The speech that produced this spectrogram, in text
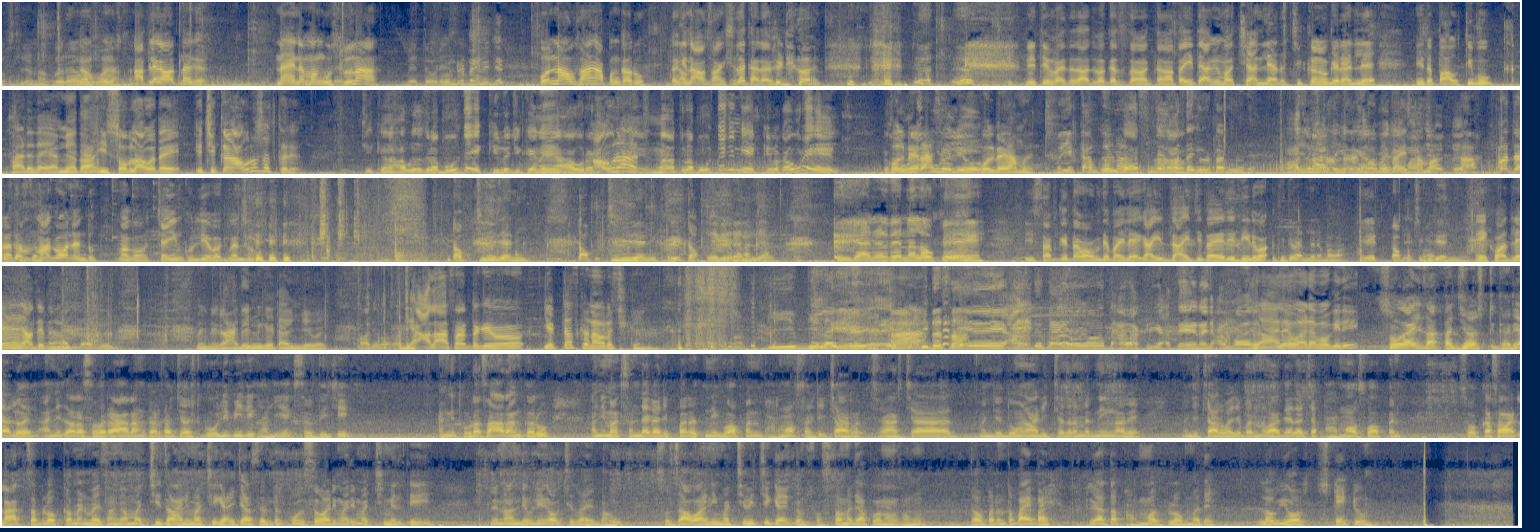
नको? आपल्या गावातलं का? नाही ना मग उचलू ना. कोण रे मॅनेजर कोण नाव सांग आपण करू. लगे नाव सांगशील करा व्हिडिओ नितीन भाई दाद बघ कसं सांगतात? आता इथे आम्ही मच्छी आणली आता चिकन वगैरे आणले. इथं पावती बुक फाडत आहे आम्ही आता. हिशोब लावत आहे. हे चिकन आवरूसच कर चिकन आवडत तुला बोलते एक किलो चिकन आहे. आवरा आवरात? मग तुला बोलते की मी एक किलो कावर येईल कोलबेरा कोलबेरा मत. मग एक काम कर ना. असेल. अर्धा किलो अजून थांब. जरा थांबा. हा? बघ जरा थांब. मागव नंदू. मागव. चैन खुली आहे बघ नंदू. टॉपची बिर्याणी. टॉपची बिर्याणी. खरी टॉपची बिर्याणी. स्कॅनर दे ना लवकर. हिसाब किताब होऊ दे पहिले. गाईत जायची तयारी दीड वा किती वाजले रे बाबा? एक टॉपची बिर्याणी. एक वाजले? आधे. नाही का आधे मी काय टाइम जेवण म्हणजे आला असं वाटतं की एकटाच खानावर चिकन. सो गाईज आता जस्ट घरी आलोय आणि जरासं बरं आराम करता जस्ट गोली बिली खाली एक सर्दीची. आणि थोडासा आराम करू. आणि मग संध्याकाळी परत निघू आपण फार्म हाऊससाठी चार चारच्या म्हणजे दोन अडीचच्या दरम्यान निघणार आहे. म्हणजे चार वाजेपर्यंत वाघ्याच्या फार्म हाऊस आपण सो कसा वाटला आजचा ब्लॉग? कमेंटमध्ये सांगा. मच्छीचा आणि मच्छी घ्यायची असेल तर कोळसवाडीमध्ये मच्छी मिळते. आपले नांदेवली गावचेच आहेत भाऊ. सो जावा आणि मच्छी बिच्छी घ्या एकदम स्वस्तामध्ये आपलं नाव सांगून तोपर्यंत बाय बाय. भेटूया आता फार्म हाऊस ब्लॉगमध्ये लव यू ऑल स्टे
